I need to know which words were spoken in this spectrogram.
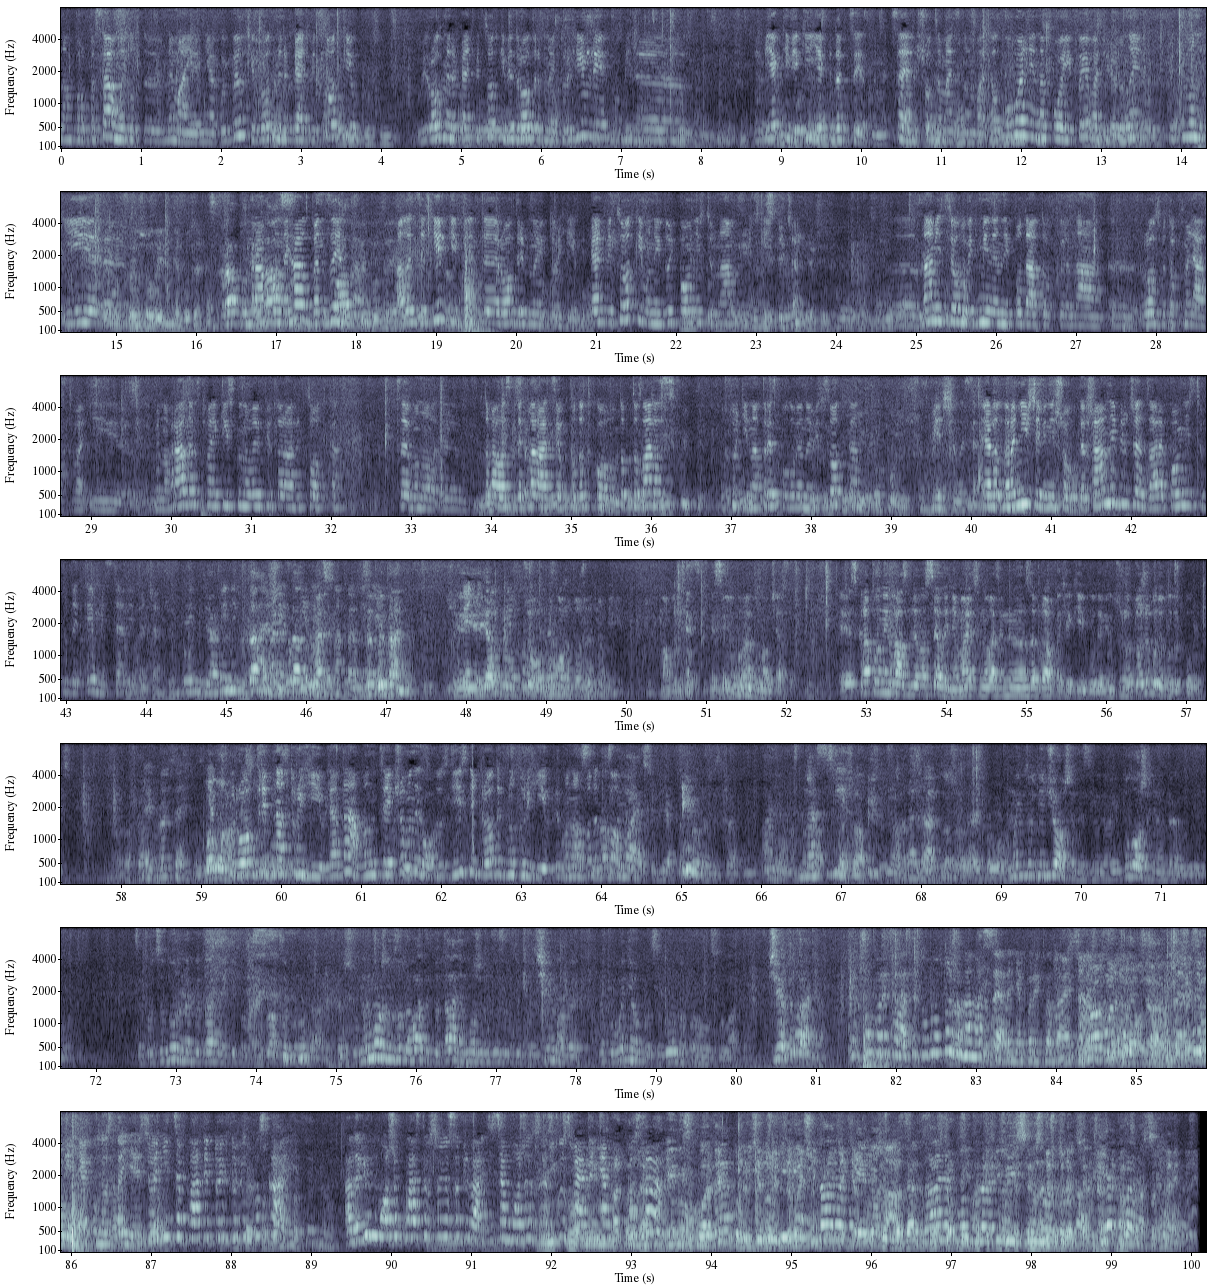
Нам прописав, ми тут е, немає ніякої вилки, в розмірі 5%, в розмірі 5% від роздрібної торгівлі е, об'єктів, які є підакцизними. Це що це мається на увазі? Алкогольні напої, пива, тютюни, тютюн і е, скраплений газ, бензин. Але це тільки від роздрібної торгівлі. 5% вони йдуть повністю на міський бюджет. Замість цього відмінений податок на розвиток хмелярства і виноградарства, який становив 1,5%. Це воно е, здавалося декларація в податкову. Тобто зараз, по суті, на 3,5% збільшилися. Е, Раніше він йшов в державний бюджет, зараз повністю буде йти в місцевий бюджет. Запитання. Е, Я ну, цього не можу теж, ну, мабуть, не сильно багато мав часу. Е, Скраплений газ для населення мається на увазі не на заправках, який буде. Він теж буде податковуватися? Роздрібна торгівля, так, вони це якщо вони здійснюють роздрібну торгівлю, воно нас, у нас немає суб'єкта продажу скраплених. А, у нас, є. Ми тут нічого вже не змінили, і положення не треба думати. Це процедурне питання, яке пропонував законодавець. Так що ми можемо задавати питання, можемо визвати плечима, але ми повинні його процедурно проголосувати. Ще питання. Якщо перекласти, то воно теж на населення перекладається. Це ж пойміть, як воно стає. Сьогодні це платить той, хто відпускає. Але він може вкласти в свою собівартість, а може в зв'язку з введенням поставити. Він складе, рішення. Є питання?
